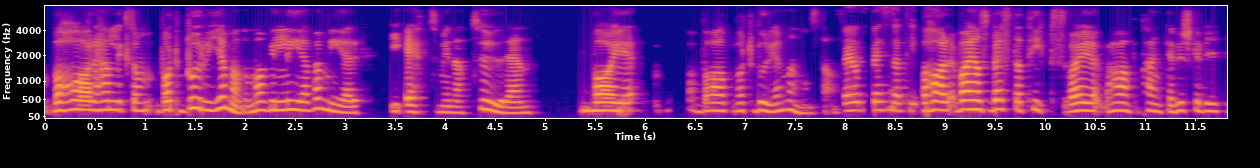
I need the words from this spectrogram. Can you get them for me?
Vad har han liksom, vart börjar man om man vill leva mer i ett med naturen? Vad är, vad, vart börjar man någonstans? Vad är hans bästa tips? Vad, har, vad är hans bästa tips? Vad, är, vad har han för tankar? Hur ska vi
